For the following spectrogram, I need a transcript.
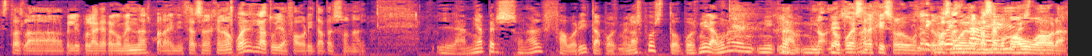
Esta es la película que recomiendas para iniciarse en género. ¿Cuál es la tuya favorita personal? La mía personal favorita, pues me lo has puesto. Pues mira, una de mi, la- mi No, no puedes elegir solo una, Le te pasa, cuesta, te pasa ¿eh? como a Hugo ahora.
